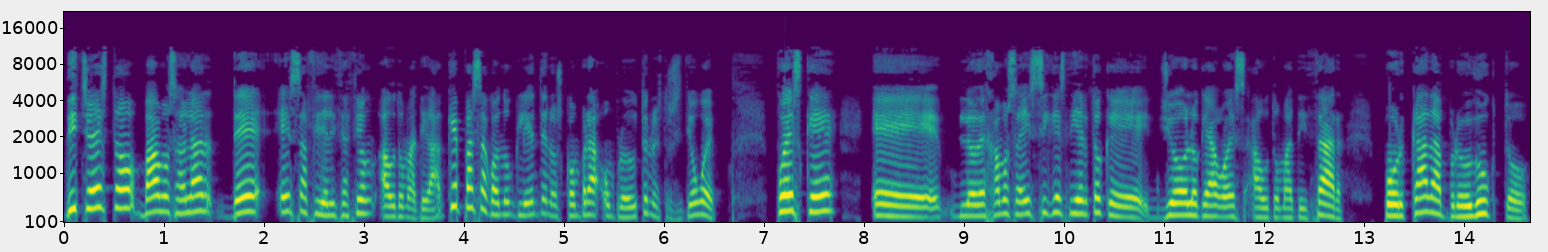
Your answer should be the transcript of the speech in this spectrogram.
Dicho esto, vamos a hablar de esa fidelización automática. ¿Qué pasa cuando un cliente nos compra un producto en nuestro sitio web? Pues que eh, lo dejamos ahí. Sí que es cierto que yo lo que hago es automatizar por cada producto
